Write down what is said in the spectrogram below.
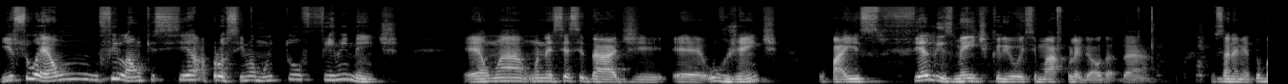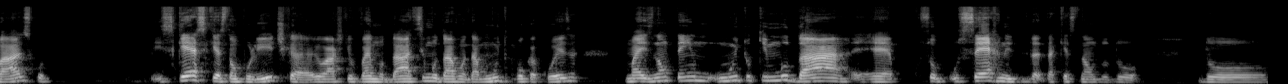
Isso é um filão que se aproxima muito firmemente é uma, uma necessidade é, urgente. O país, felizmente, criou esse marco legal da, da, do saneamento básico. Esquece questão política, eu acho que vai mudar. Se mudar, vai mudar muito pouca coisa, mas não tem muito o que mudar é, o cerne da, da questão do, do, do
